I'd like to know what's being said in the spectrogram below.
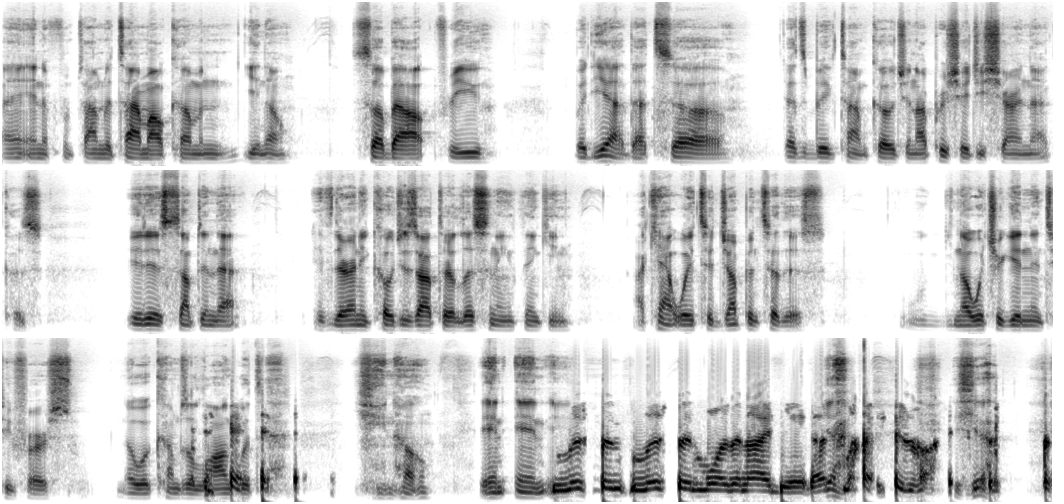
and from time to time i'll come and you know sub out for you. But yeah that's uh that's big time coach and i appreciate you sharing that because it is something that if there are any coaches out there listening thinking I can't wait to jump into this. You know what you're getting into first. Know what comes along with it. You know, and and listen, listen more than I did. That's yeah, my advice. Yeah.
